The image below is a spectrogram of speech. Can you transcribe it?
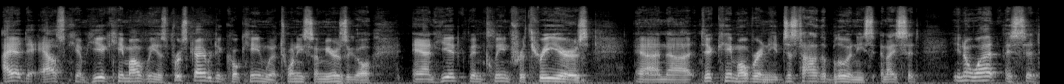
I had to ask him. He came out with me. His first guy I ever did cocaine with, twenty some years ago, and he had been clean for three years. And uh, Dick came over and he just out of the blue, and he and I said, you know what? I said,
